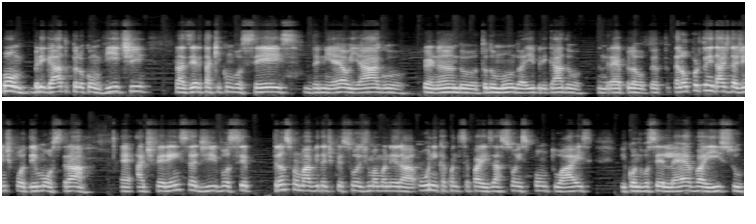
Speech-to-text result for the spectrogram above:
Bom, obrigado pelo convite. Prazer estar aqui com vocês, Daniel, Iago, Fernando, todo mundo aí. Obrigado, André, pela, pela oportunidade da gente poder mostrar é, a diferença de você transformar a vida de pessoas de uma maneira única quando você faz ações pontuais e quando você leva isso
